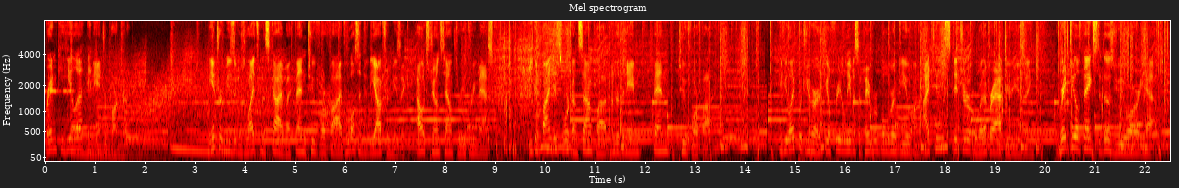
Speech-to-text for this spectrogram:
Brandon Kahila, and Andrew Parker. The intro music was Lights in the Sky by Fen245, who also did the outro music, Alex Jonestown through 3 Mask. You can find his work on SoundCloud under the name Fen245. If you like what you heard, feel free to leave us a favorable review on iTunes, Stitcher, or whatever app you're using. A great deal of thanks to those of you who already have.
